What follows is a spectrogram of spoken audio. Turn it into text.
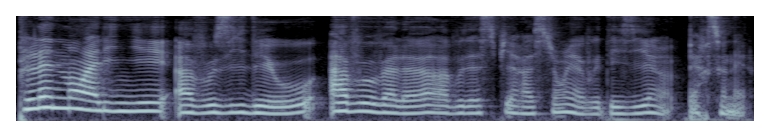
pleinement alignés à vos idéaux, à vos valeurs, à vos aspirations et à vos désirs personnels.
